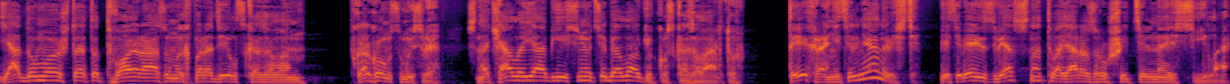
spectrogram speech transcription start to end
«Я думаю, что это твой разум их породил», — сказал он. «В каком смысле?» «Сначала я объясню тебе логику», — сказал Артур. «Ты хранитель ненависти, и тебе известна твоя разрушительная сила.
